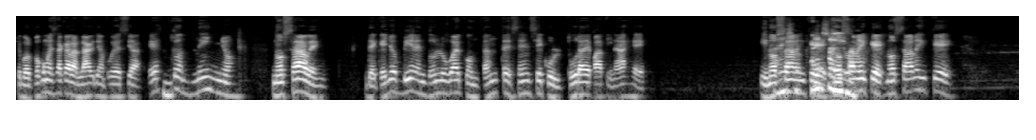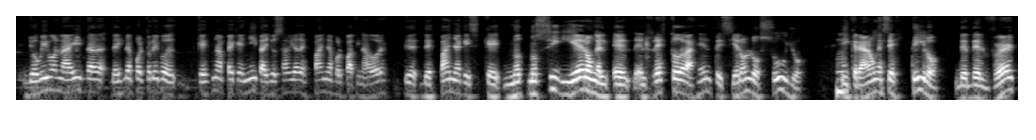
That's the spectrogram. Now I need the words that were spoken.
que por poco me saca las lágrimas, porque decía, estos niños no saben de que ellos vienen de un lugar con tanta esencia y cultura de patinaje. Y no eso- saben que, eso no saben que, no saben que yo vivo en la isla, de isla de Puerto Rico, que es una pequeñita, y yo sabía de España por patinadores de, de España que, que no, no siguieron el, el, el resto de la gente, hicieron lo suyo y crearon ese estilo desde el Vert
